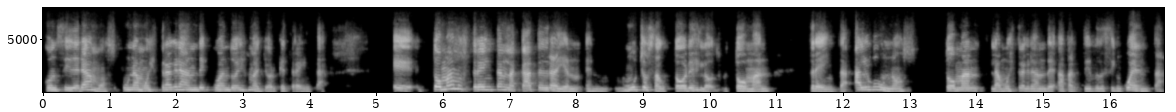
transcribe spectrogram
Consideramos una muestra grande cuando es mayor que 30. Eh, tomamos 30 en la cátedra y en, muchos autores lo toman 30. Algunos toman la muestra grande a partir de 50.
